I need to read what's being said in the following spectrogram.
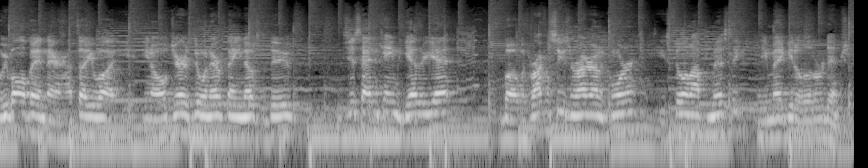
We've all been there. I'll tell you what, you, know, Jared's doing everything he knows to do. Just hadn't came together yet, but with rifle season right around the corner, he's feeling optimistic that he may get a little redemption.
